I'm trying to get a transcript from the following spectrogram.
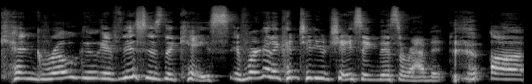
can Grogu if this is the case, if we're gonna continue chasing this rabbit, uh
